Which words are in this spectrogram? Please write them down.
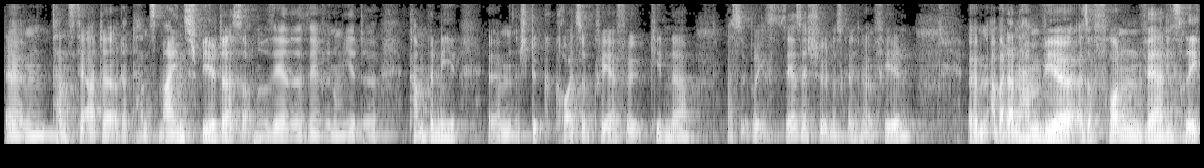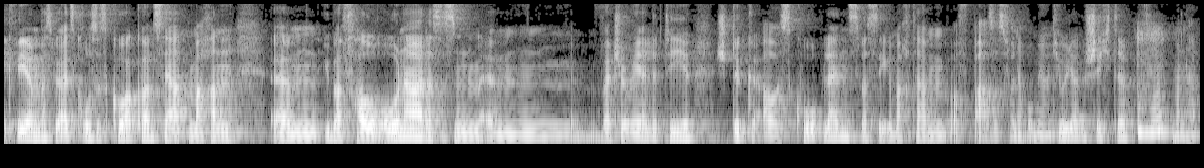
ähm, Tanztheater oder Tanz Mainz spielt das, auch eine sehr, sehr renommierte Company. Ähm, ein Stück Kreuz und Quer für Kinder, was übrigens sehr, sehr schön ist, kann ich nur empfehlen. Ähm, aber dann haben wir also von Verdis Requiem, was wir als großes Chorkonzert machen, ähm, über V-Rona, das ist ein ähm, Virtual Reality Stück aus Koblenz, was sie gemacht haben auf Basis von der Romeo und Julia Geschichte. Mhm. Man hat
